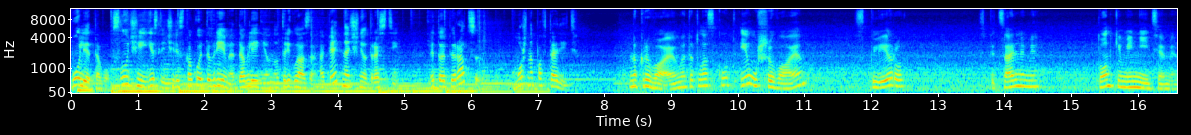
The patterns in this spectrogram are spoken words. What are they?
Более того, в случае, если через какое-то время давление внутри глаза опять начнет расти, эту операцию можно повторить. Накрываем этот лоскут и ушиваем склеру специальными тонкими нитями.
